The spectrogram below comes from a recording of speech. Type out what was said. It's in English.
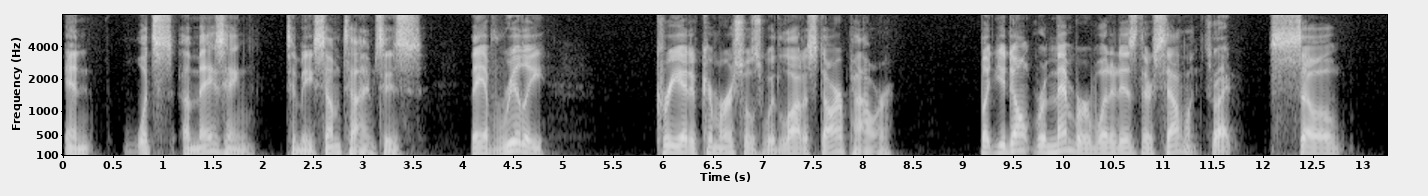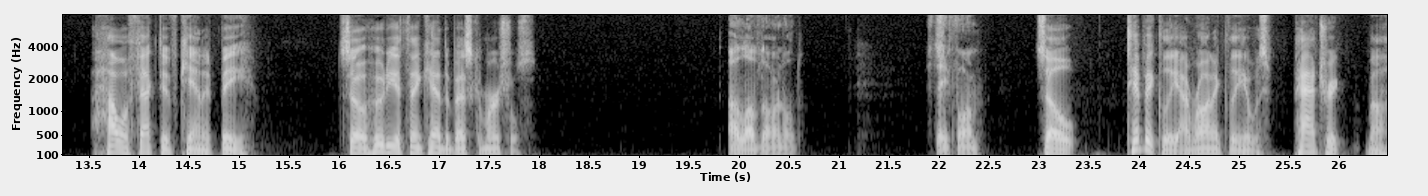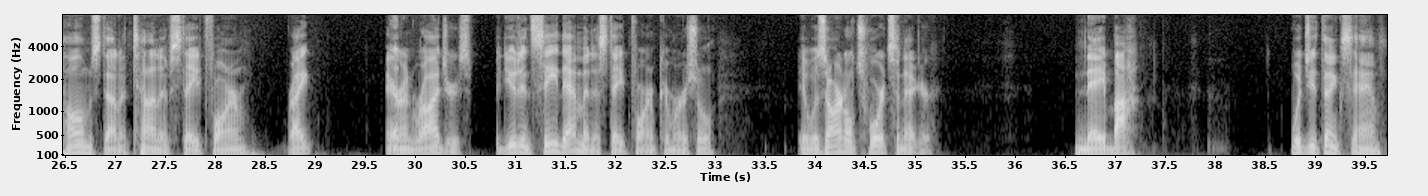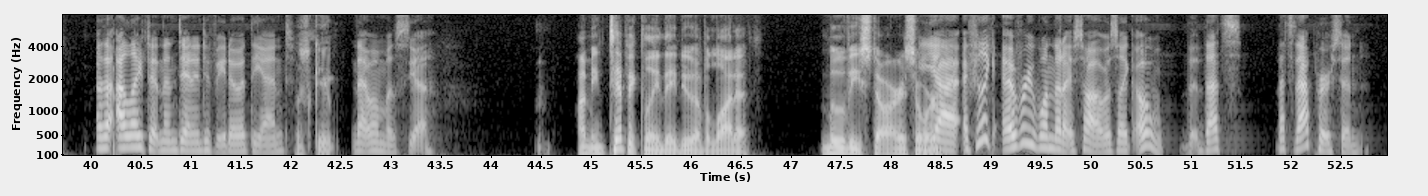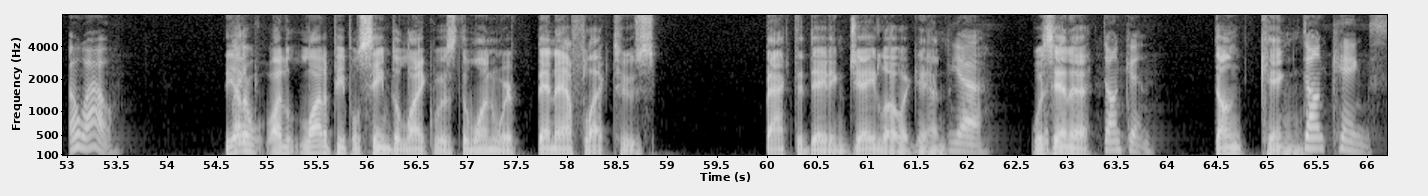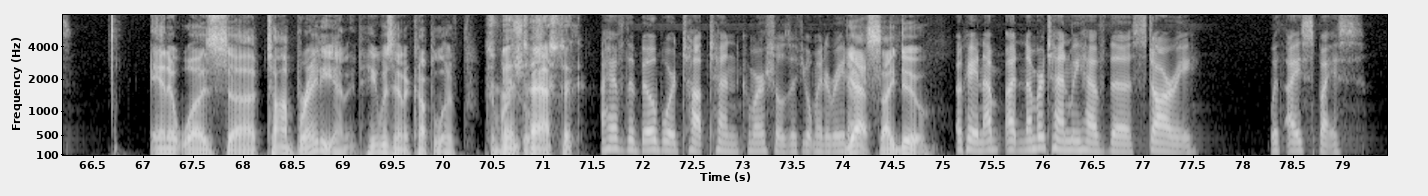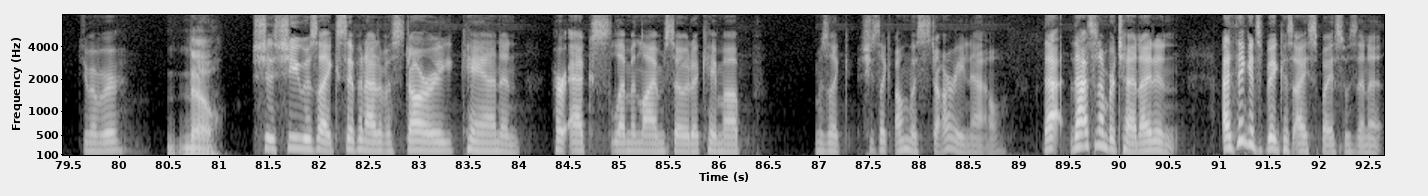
And what's amazing to me sometimes is they have really creative commercials with a lot of star power, but you don't remember what it is they're selling. That's right. So, how effective can it be? So, who do you think had the best commercials? I loved Arnold. State Farm. So, typically, ironically, it was Patrick Mahomes done a ton of State Farm, right? Yep. Aaron Rodgers, but you didn't see them in a State Farm commercial. It was Arnold Schwarzenegger. Neighbor. What'd you think, Sam? I, th- I liked it, and then Danny DeVito at the end. It was cute. That one was yeah. I mean, typically they do have a lot of movie stars or Yeah, I feel like every one that I saw, I was like, oh, th- that's that's that person. Oh wow. The other Like- one a lot of people seem to like was the one where Ben Affleck, who's back to dating J Lo again, Yeah. was With in a Dunkin'. dunking, DunKings. And it was uh, Tom Brady in it. He was in a couple of commercials. fantastic. I have the Billboard top ten commercials. If you want me to read them. Yes, I do. Okay. Num- at number ten, we have the Starry, with Ice Spice. Do you remember? No, She she was like sipping out of a Starry can, and her ex lemon lime soda came up. Was like she's like I'm with Starry now. That that's number ten. I didn't. I think it's big because Ice Spice was in it.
